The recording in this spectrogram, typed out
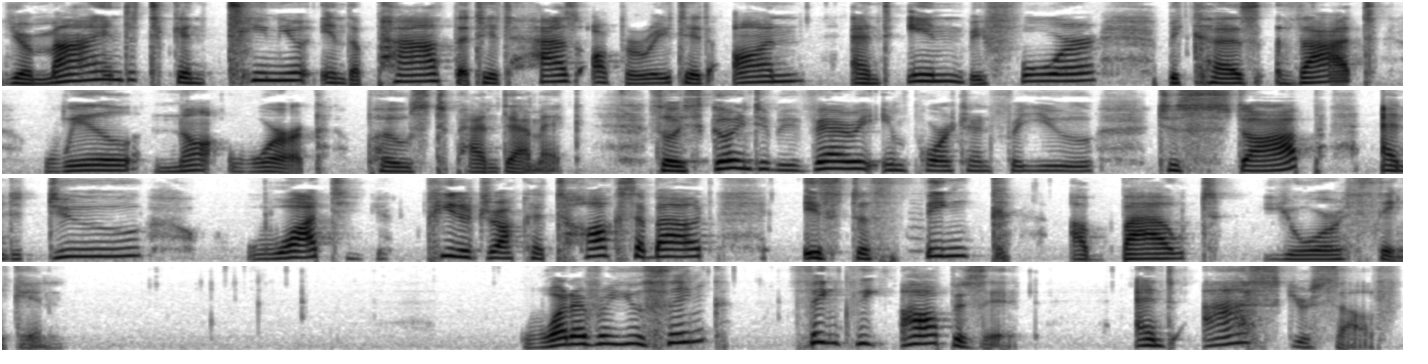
your mind to continue in the path that it has operated on and in before because that will not work post pandemic. So it's going to be very important for you to stop and do what Peter Drucker talks about is to think about your thinking. whatever you think, think the opposite and ask yourself,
